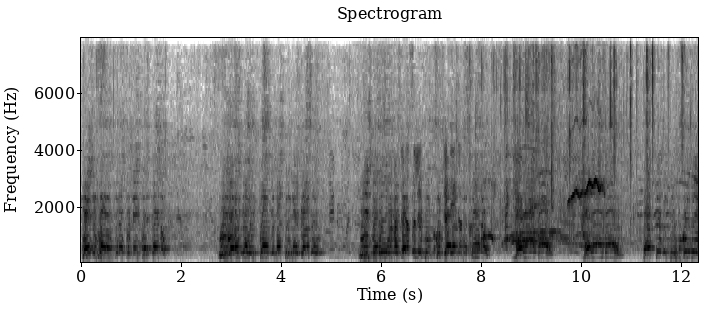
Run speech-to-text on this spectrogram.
పోయినసారి వచ్చినప్పుడు నేను చెప్పాను ఈ వరంగల్ ఇన్ఛార్జ్ మంత్రినే కాదు ఈ పెరుగున్న దత్తత బరాబర్ బరాబర్ దత్తత తీసుకుని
